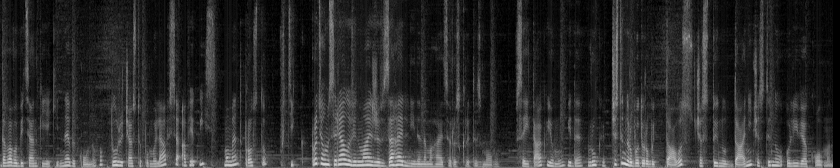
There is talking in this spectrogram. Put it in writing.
давав обіцянки, які не виконував, дуже часто помилявся, а в якийсь момент просто втік. Протягом серіалу він майже взагалі не намагається розкрити змову. Все і так йому йде в руки. Частину роботи робить Талос, частину Дані, частину Олівія Колман.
